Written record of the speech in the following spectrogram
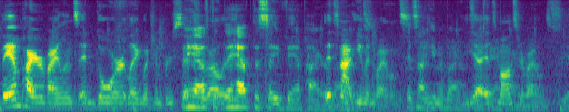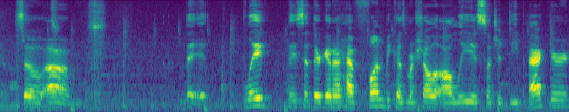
vampire violence and gore language and Bruce they have to they have to say vampire. It's not human violence. It's not human violence. Yeah, it's vampire monster violence. Yeah, monster So, violence. um, the Blade, they said they're gonna have fun because Mahershala Ali is such a deep actor.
